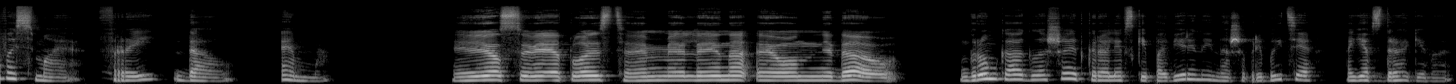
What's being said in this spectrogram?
восьмая. Фрей Дао. Эмма. «Ее светлость Эммелина Эон Недао», — громко оглашает королевский поверенный наше прибытие, а я вздрагиваю,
